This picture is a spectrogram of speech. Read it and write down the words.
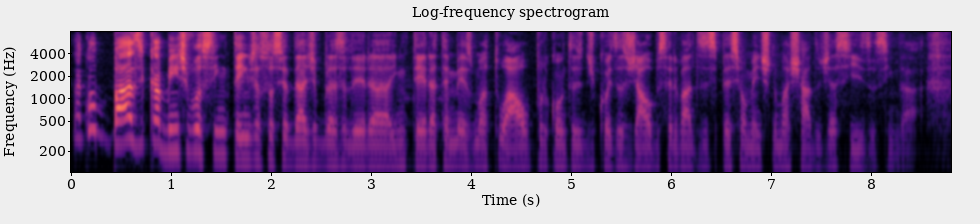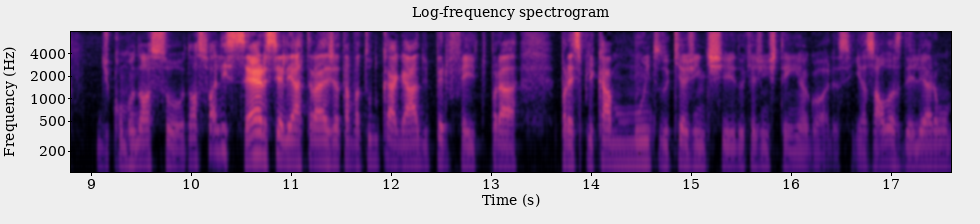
Na qual basicamente você entende a sociedade brasileira inteira, até mesmo atual, por conta de coisas já observadas, especialmente no Machado de Assis, assim, da, de como o nosso, nosso alicerce ali atrás já estava tudo cagado e perfeito para explicar muito do que a gente do que a gente tem agora, assim. E as aulas dele eram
